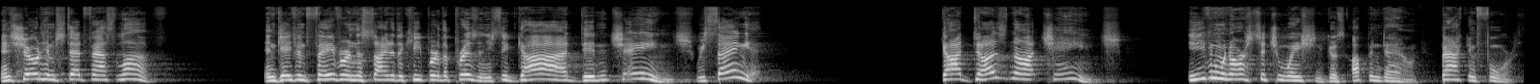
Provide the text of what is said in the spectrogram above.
and showed him steadfast love and gave him favor in the sight of the keeper of the prison. You see, God didn't change. We sang it. God does not change. Even when our situation goes up and down, back and forth,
